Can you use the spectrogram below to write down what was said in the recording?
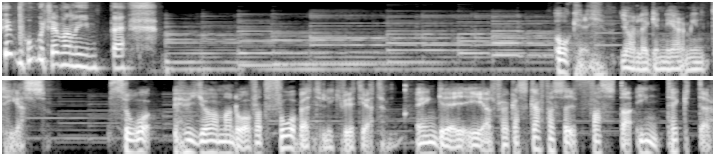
Det borde man inte. Okej, jag lägger ner min tes. Så hur gör man då för att få bättre likviditet? En grej är att försöka skaffa sig fasta intäkter.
